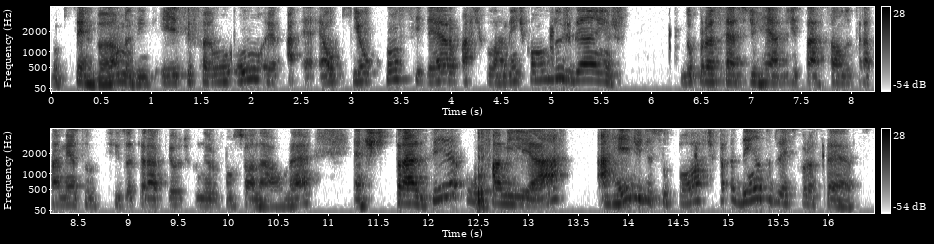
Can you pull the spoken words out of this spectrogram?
Observamos, esse foi um, um é, é o que eu considero particularmente como um dos ganhos do processo de reabilitação do tratamento fisioterapêutico neurofuncional, né? É trazer o familiar, a rede de suporte para dentro desse processo,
